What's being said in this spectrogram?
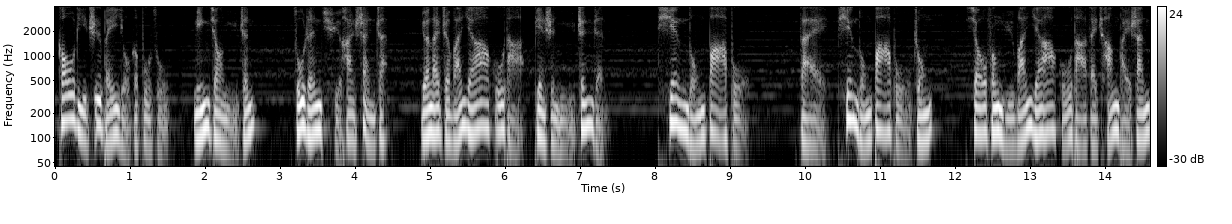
高丽之北有个部族，名叫女真，族人曲汉善战。原来这完颜阿骨打便是女真人。天龙八部，在天龙八部中，萧峰与完颜阿骨打在长白山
